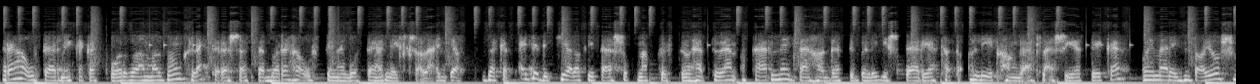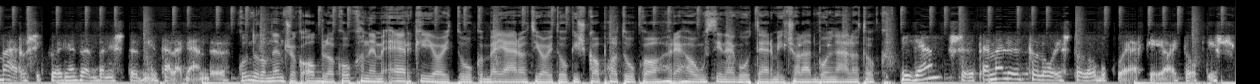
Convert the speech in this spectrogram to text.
Rehaus termékeket forgalmazunk, legkeresettebb a Rehaus Tinego termék családja. Ezeket egyedi kialakításoknak köszönhetően akár 46 decibelig is terjedhet a léghangátlás értéke, ami már egy zajos városi környezetben is több, mint elegendő. Gondolom nem csak ablakok, hanem erkélyajtók, bejárati ajtók is kaphatók a Rehaus Tinego termék családból nálatok. Igen, sőt emelőtoló és tolóbukó erkélyajtók is.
